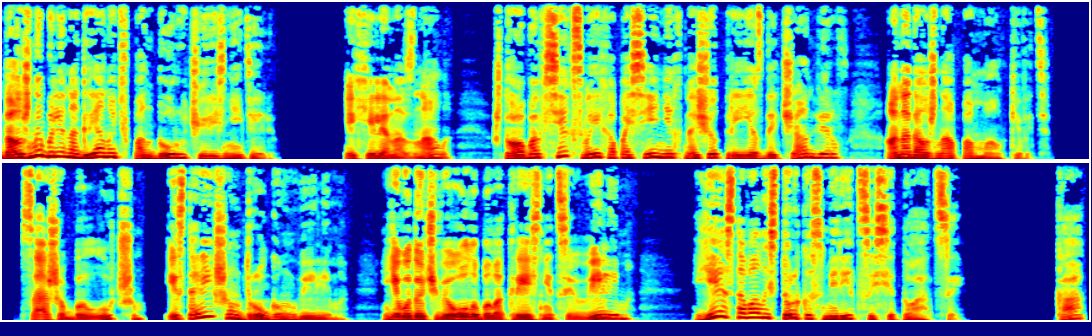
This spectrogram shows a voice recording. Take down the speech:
должны были нагрянуть в Пандору через неделю. И Хелена знала, что обо всех своих опасениях насчет приезда Чандлеров она должна помалкивать. Саша был лучшим и старейшим другом Уильяма. Его дочь Виола была крестницей Уильяма. Ей оставалось только смириться с ситуацией как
